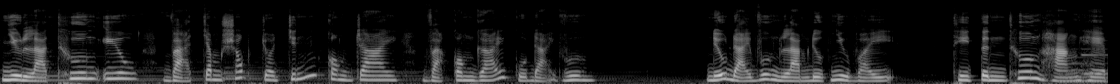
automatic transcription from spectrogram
như là thương yêu và chăm sóc cho chính con trai và con gái của đại vương. Nếu đại vương làm được như vậy, thì tình thương hạn hẹp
